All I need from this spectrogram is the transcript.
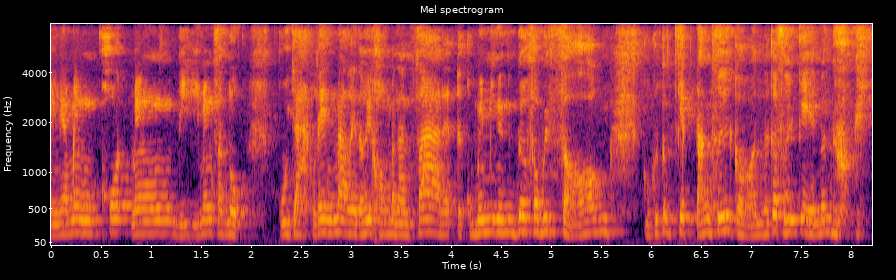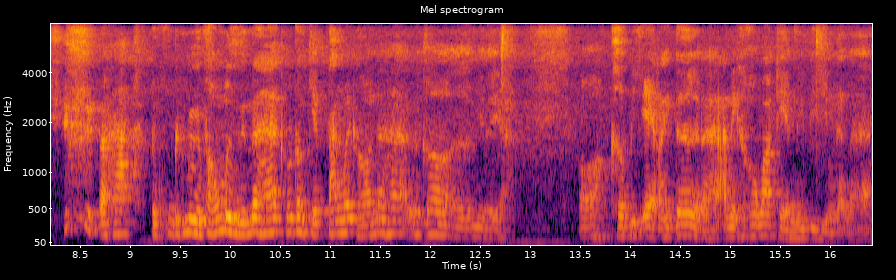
มเนี่ยแม่งโคตรแม่งดีแม่งสนุกกูอยากเล่นมากเลยล็อกกี้คองบานาซ่าเนี่ยแต่กูไม่มีเงินเดือนสวิตสองกูก็ต้องเก็บตังค์ซื้อก่อนแล้วก็ซื้อเกมนั้นด้วยนะฮะเป็นเป็นหมื่นสองหมื่นนะฮะกูต้องเก็บตังค์ไว้ก่อนนะฮะแล้วก็เออมีอะไรอะอ๋อเคอร์บี้แอร์ไรเดอร์นะฮะอันนี้เขาก็ว่าเกมนี้ดีเหมือนกันนะฮะ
